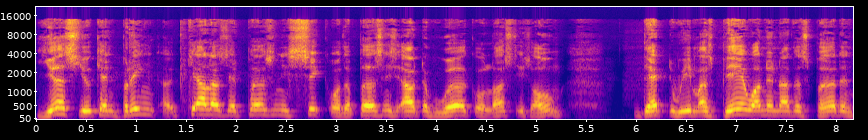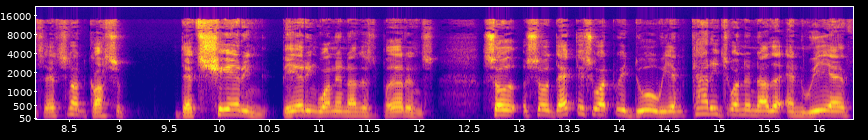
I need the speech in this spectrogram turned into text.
Yes, you can bring, uh, tell us that person is sick or the person is out of work or lost his home, that we must bear one another's burdens. That's not gossip. That's sharing, bearing one another's burdens. So, so that is what we do. We encourage one another and we have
